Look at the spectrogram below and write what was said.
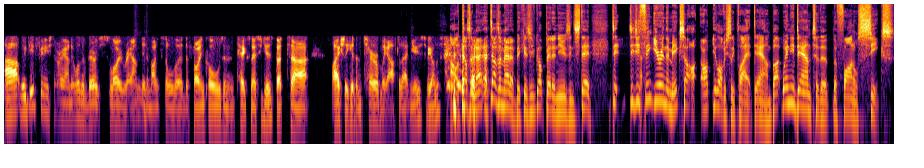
Uh, we did finish the round. It was a very slow round in amongst all the, the phone calls and text messages, but uh, I actually hit them terribly after that news, to be honest. oh, it doesn't matter. It doesn't matter because you've got better news instead. Did, did you think you're in the mix? you'll obviously play it down, but when you're down to the, the final six,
